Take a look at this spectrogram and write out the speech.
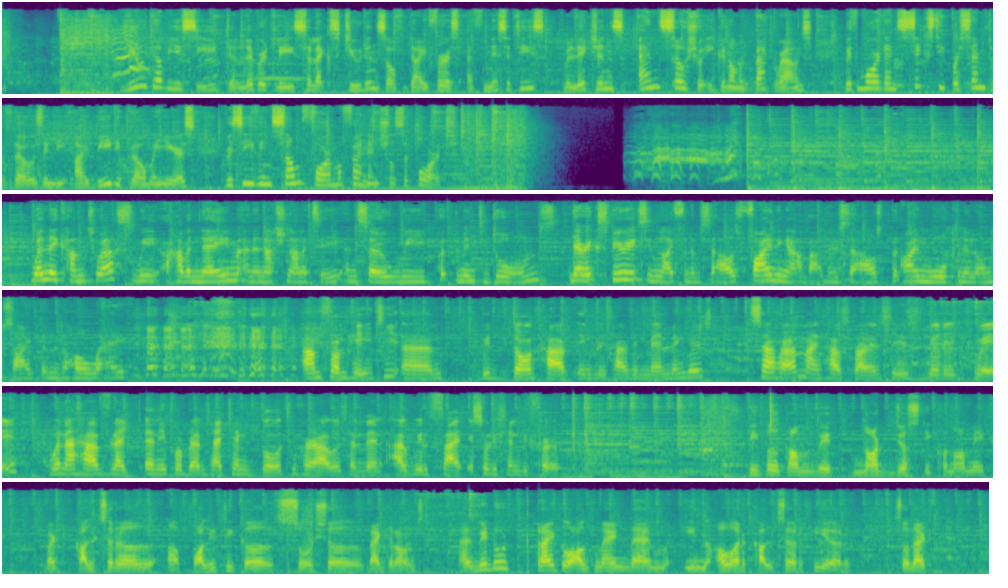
UWC deliberately selects students of diverse ethnicities, religions and socio-economic backgrounds, with more than 60% of those in the IB diploma years receiving some form of financial support. When they come to us, we have a name and a nationality, and so we put them into dorms. They're experiencing life for themselves, finding out about themselves, but I'm walking alongside them the whole way. I'm from Haiti, and we don't have English as a main language. Sarah, my house parent, she is really great. When I have like any problems, I can go to her house and then I will find a solution with her. People come with not just economic, but cultural, uh, political, social backgrounds. And we do try to augment them in our culture here so that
